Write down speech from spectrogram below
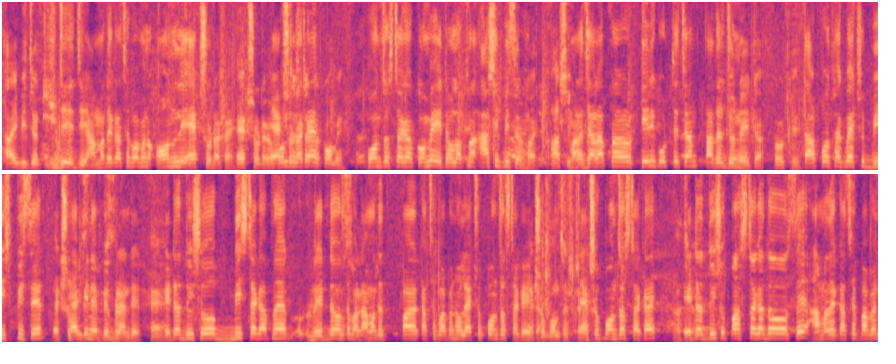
থাই ভিজা টিস্যু। জি জি আমাদের কাছে পাবেন অনলি একশো টাকায়। 100 টাকা, 50 টাকা কমে। পঞ্চাশ টাকা কমে এটা হলো আপনার আশি পিসের হয়। 80 মানে যারা আপনার ক্যারি করতে চান তাদের জন্য এটা। ওকে। তারপর থাকবে একশো বিশ পিসের 120 হ্যাপি ন্যাপি ব্র্যান্ডের। এটা দুইশো বিশ টাকা আপনার রেট দেওয়া আছে বাট আমাদের পা- কাছে পাবেন হলো একশো পঞ্চাশ টাকা 150 টাকা। একশো পঞ্চাশ টাকায়। আচ্ছা। এটা দুইশো পাঁচ টাকা দেওয়া আছে। আমাদের কাছে পাবেন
